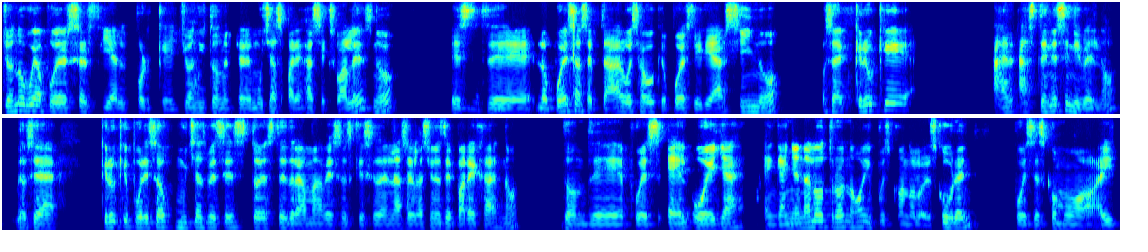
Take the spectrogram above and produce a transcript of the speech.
yo no voy a poder ser fiel porque yo necesito tener muchas parejas sexuales, ¿no? Este, ¿lo puedes aceptar o es algo que puedes lidiar? Sí, no. O sea, creo que hasta en ese nivel, ¿no? O sea, creo que por eso muchas veces todo este drama, a veces que se da en las relaciones de pareja, ¿no? Donde pues él o ella engañan al otro, ¿no? Y pues cuando lo descubren, pues es como hay,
